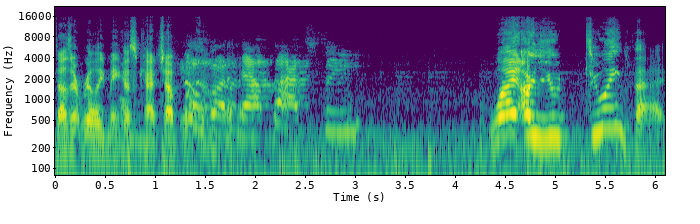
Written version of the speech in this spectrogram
Doesn't really make us oh, catch up with him. Nobody outright Steve. Why are you doing that?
